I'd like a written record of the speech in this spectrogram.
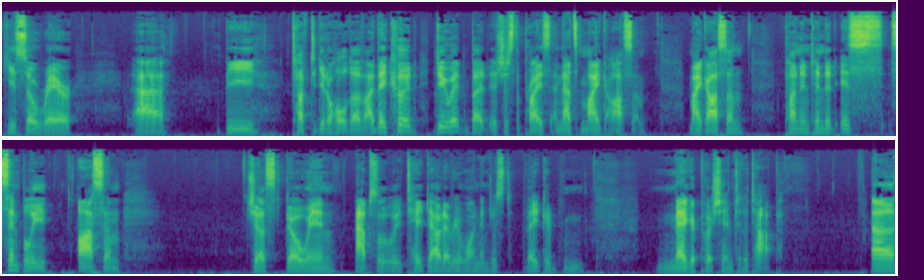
he's so rare. Uh, be tough to get a hold of. Uh, they could do it, but it's just the price, and that's Mike Awesome. Mike Awesome, pun intended, is simply awesome. Just go in, absolutely take out everyone, and just they could mega push him to the top. Uh,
